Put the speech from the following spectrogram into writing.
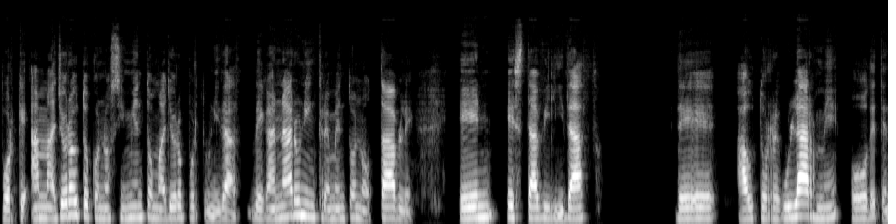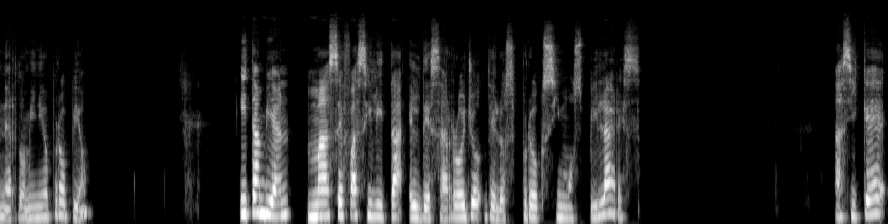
porque a mayor autoconocimiento, mayor oportunidad de ganar un incremento notable en estabilidad de autorregularme o de tener dominio propio, y también más se facilita el desarrollo de los próximos pilares. Así que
